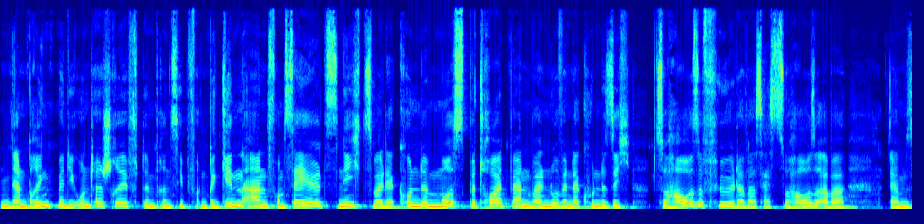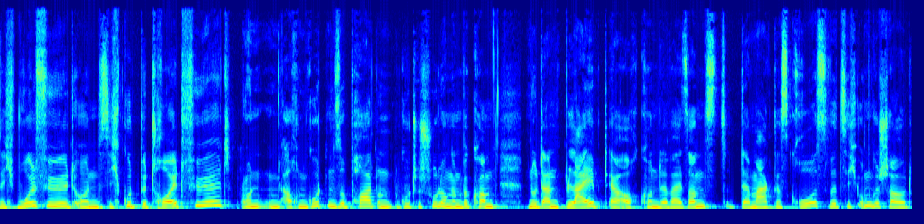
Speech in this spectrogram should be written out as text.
Dann bringt mir die Unterschrift im Prinzip von Beginn an vom Sales nichts, weil der Kunde muss betreut werden, weil nur wenn der Kunde sich zu Hause fühlt, oder was heißt zu Hause, aber ähm, sich wohlfühlt und sich gut betreut fühlt und auch einen guten Support und gute Schulungen bekommt, nur dann bleibt er auch Kunde, weil sonst der Markt ist groß, wird sich umgeschaut.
